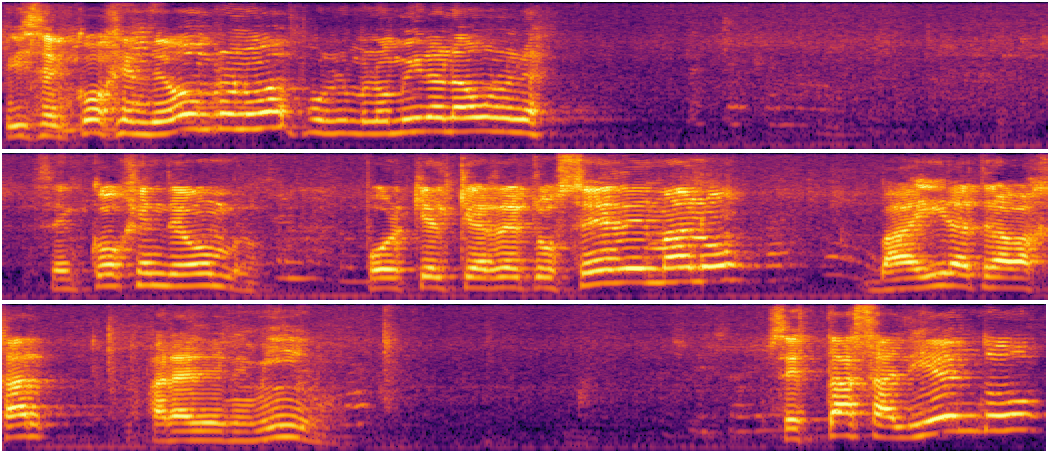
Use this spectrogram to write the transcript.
Y se encogen de hombro nomás, pues lo miran a uno y le... Se encogen de hombro. Porque el que retrocede, hermano, va a ir a trabajar para el enemigo. Se está saliendo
